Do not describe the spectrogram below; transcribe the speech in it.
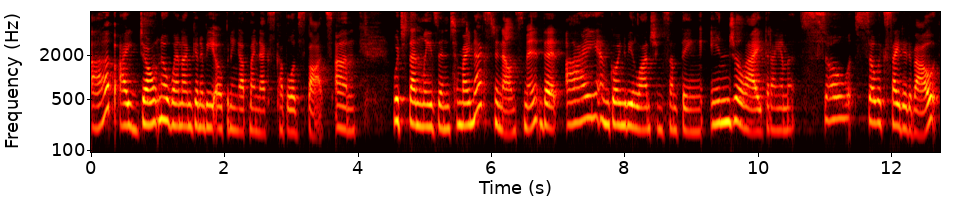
up, I don't know when I'm going to be opening up my next couple of spots. Which then leads into my next announcement that I am going to be launching something in July that I am so, so excited about.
